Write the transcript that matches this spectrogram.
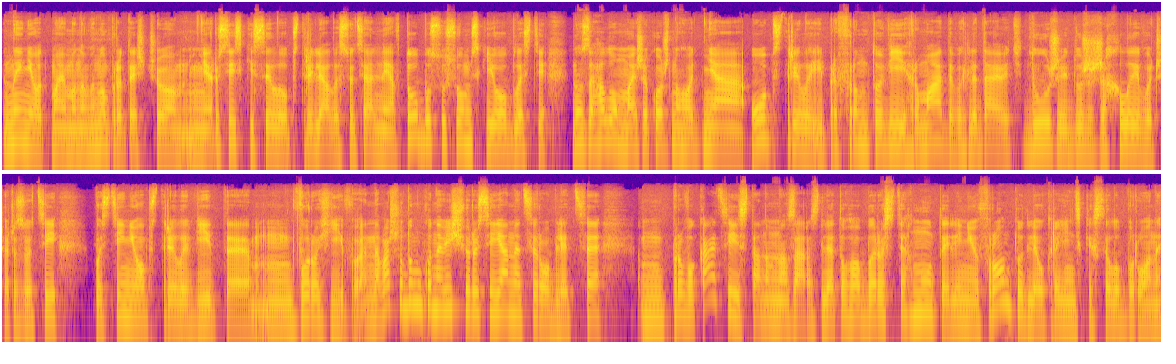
Нині от маємо новину про те, що російські сили обстріляли соціальний автобус у Сумській області. Ну загалом майже кожного дня обстріли і прифронтові громади виглядають дуже і дуже жахливо через оці постійні обстріли від е, ворогів. На вашу думку, навіщо росіяни це роблять? Це провокації станом на зараз для того, аби розтягнути лінію фронту для українських сил оборони?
